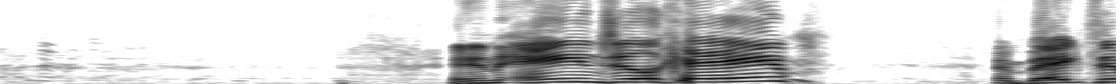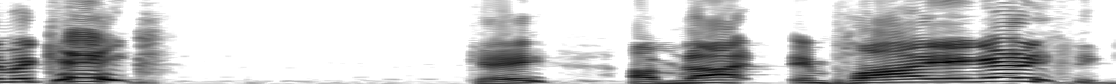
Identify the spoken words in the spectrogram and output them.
An angel came and baked him a cake. Okay? I'm not implying anything.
